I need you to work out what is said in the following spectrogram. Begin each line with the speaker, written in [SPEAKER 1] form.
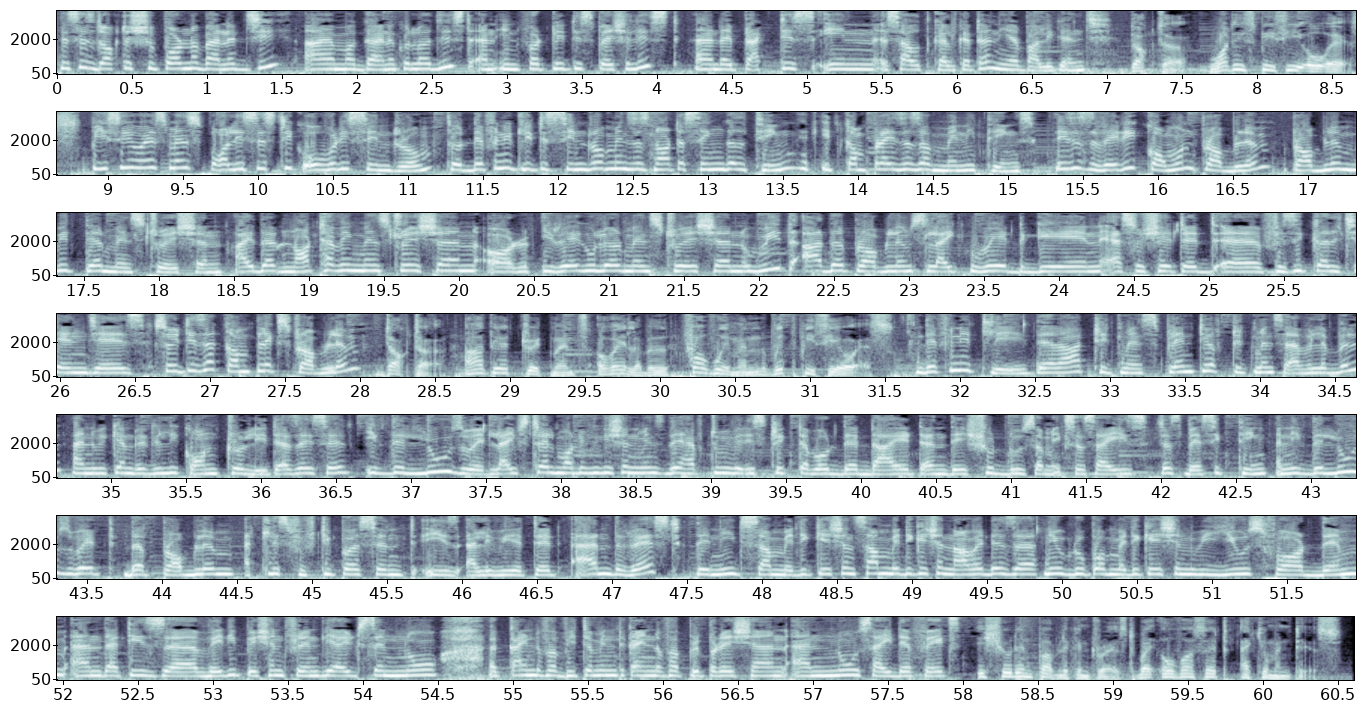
[SPEAKER 1] This is Dr. Suparna Banerjee. I am a gynecologist and infertility specialist and I practice in South Calcutta near Ballygunge.
[SPEAKER 2] Doctor, what is PCOS?
[SPEAKER 1] PCOS means polycystic ovary syndrome. So definitely it is syndrome means it's not a single thing. It comprises of many things. This is a very common problem, problem with their menstruation. Either not having menstruation or irregular menstruation with other problems like weight gain, associated uh, physical changes. So it is a complex problem.
[SPEAKER 2] Doctor, are there treatments available for women with PCOS?
[SPEAKER 1] Definitely, there are treatments, plenty of treatments available, and we can readily control it. As I said, if they lose weight, lifestyle modification means they have to be very strict about their diet and they should do some exercise, just basic thing. And if they lose weight, the problem at least 50% is alleviated, and the rest they need some medication. Some medication nowadays, a new group of medication we use for them, and that is uh, very patient friendly. I'd say no uh, kind of a vitamin kind of a preparation and no side effects.
[SPEAKER 2] Issued in public interest by Ovaset Acumentis.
